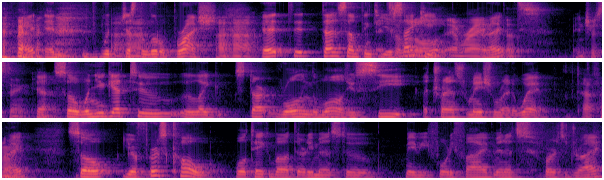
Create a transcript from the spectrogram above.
right, and with just a Uh-huh. little brush, Uh huh. it it does something to your It's a psyche. little, yeah, right. right? That's interesting. Yeah. So when you get to like start rolling the walls, you see a transformation right away, Definitely. right? So your first coat will take about 30 minutes to maybe 45 minutes for it to dry,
